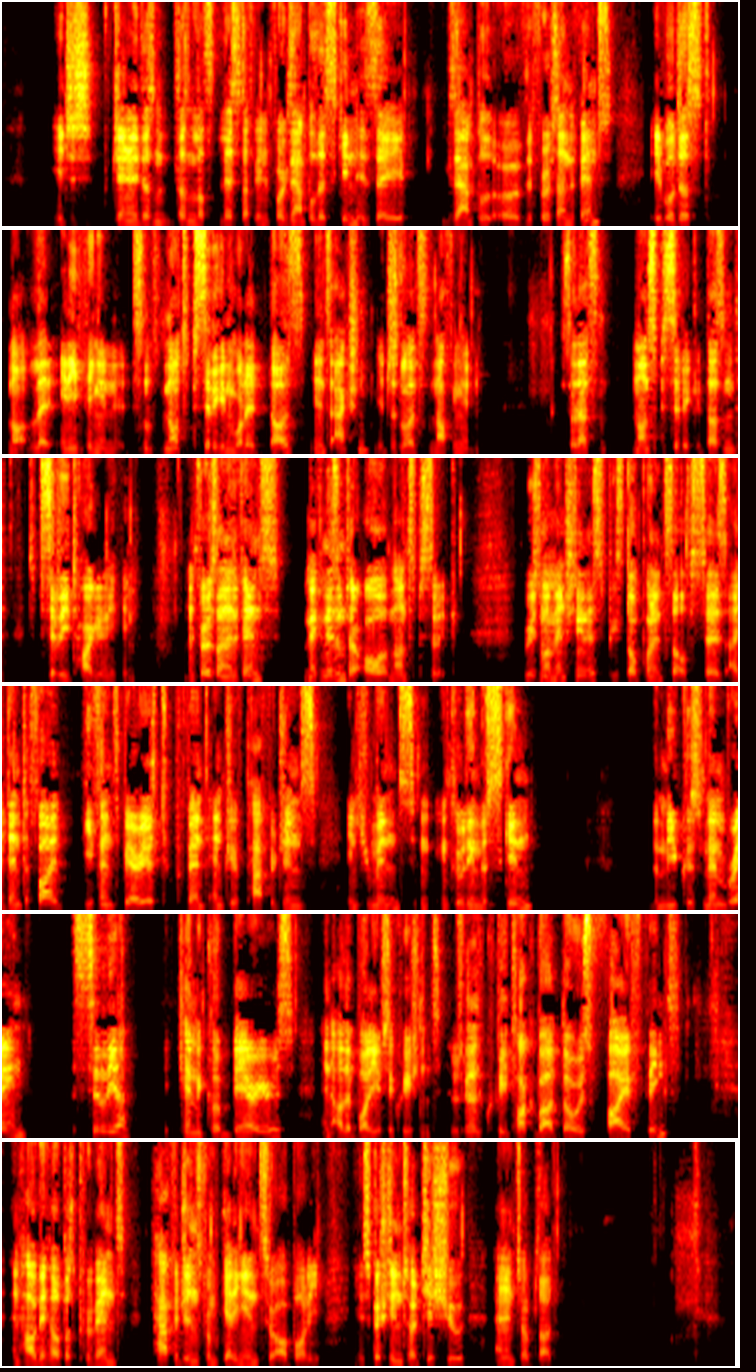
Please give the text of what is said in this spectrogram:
It just generally doesn't doesn't let, stuff in. For example, the skin is a example of the first line defense. It will just not let anything in. It's not, not specific in what it does in its action. It just lets nothing in. So that's non-specific. It doesn't specifically target anything. And first line of defense mechanisms are all non-specific. The reason why I'm mentioning this because dot point itself says identify defense barriers to prevent entry of pathogens in humans, including the skin, the mucous membrane, the cilia, the chemical barriers, and other body secretions. So we're going to quickly talk about those five things and how they help us prevent pathogens from getting into our body, especially into our tissue and into our blood.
